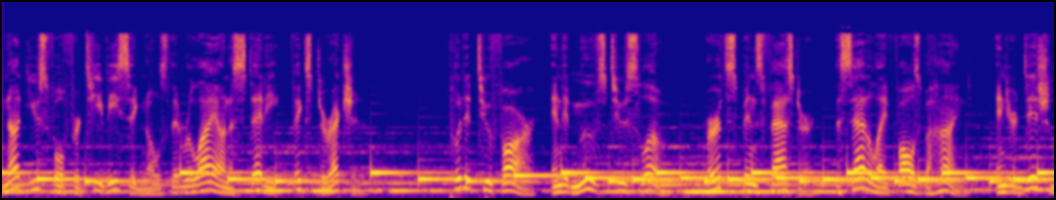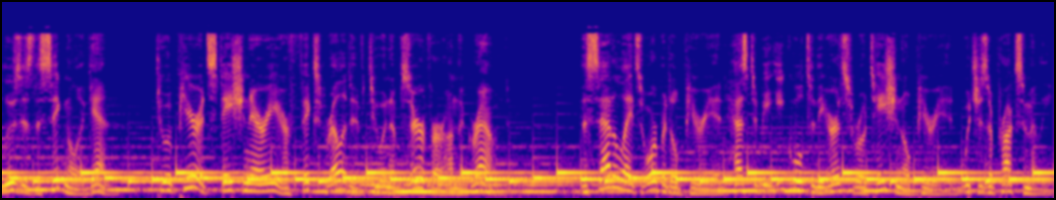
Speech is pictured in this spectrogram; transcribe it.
Not useful for TV signals that rely on a steady, fixed direction. Put it too far, and it moves too slow. Earth spins faster, the satellite falls behind, and your dish loses the signal again. To appear at stationary or fixed relative to an observer on the ground. The satellite's orbital period has to be equal to the Earth's rotational period, which is approximately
